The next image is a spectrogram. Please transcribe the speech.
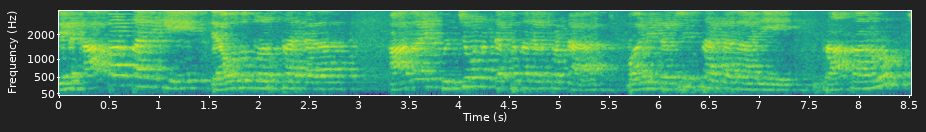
నిన్ను కాపాడటానికి దేవదూతలు వస్తారు కదా? ఆదాయం కొంచెం ఉన్న దెబ్బ తగలకుండా వాడిని రక్షిస్తారు కదా అని సాతాను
